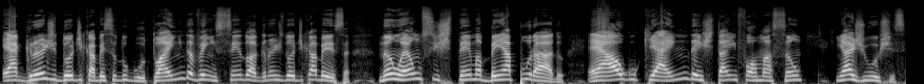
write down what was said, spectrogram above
é a grande dor de cabeça do Guto, ainda vencendo a grande dor de cabeça. Não é um sistema bem apurado, é algo que ainda está em formação, em ajustes.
